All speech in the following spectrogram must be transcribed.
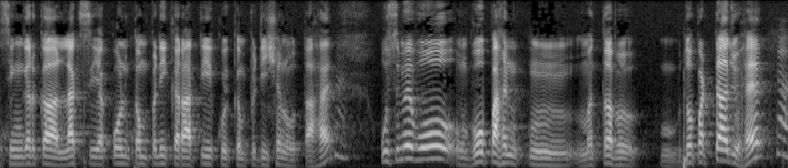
सिंगर का लक्ष्य या कौन कंपनी कराती है कोई कंपटीशन होता है हाँ। उसमें वो वो पहन मतलब दोपट्टा जो है हाँ।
